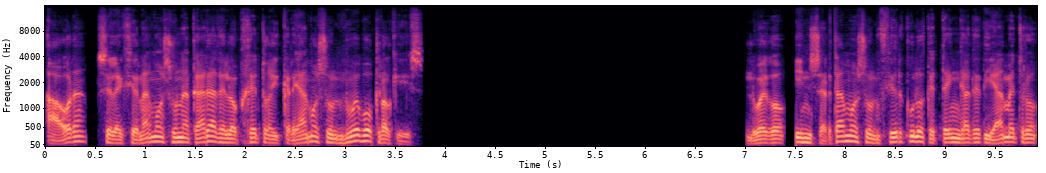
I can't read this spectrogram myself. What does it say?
Ahora, seleccionamos una cara del objeto y creamos un nuevo croquis. Luego, insertamos un círculo que tenga de diámetro,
